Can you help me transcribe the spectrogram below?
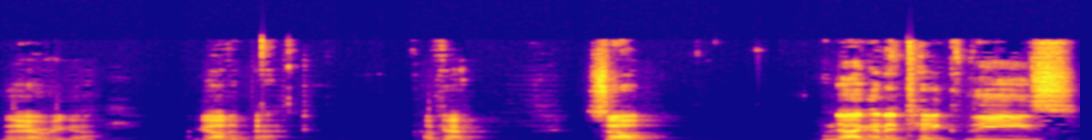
There we go. I got it back. Okay. So now I'm going to take these.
